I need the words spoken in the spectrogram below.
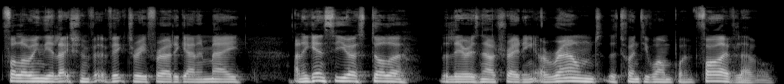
following the election victory for Erdogan in May. And against the US dollar, the lira is now trading around the 21.5 level.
